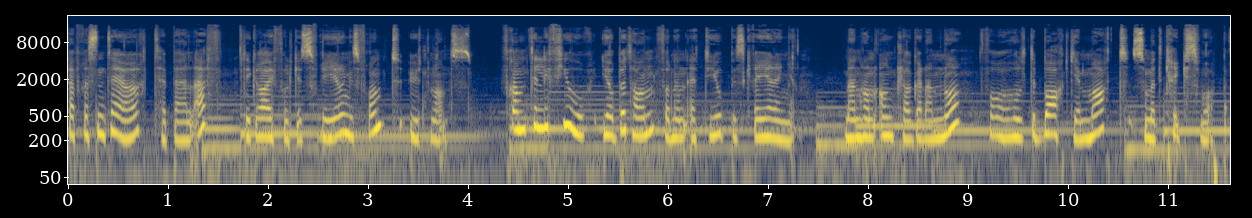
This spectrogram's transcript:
representerer TPLF, Tigray-folkets frigjøringsfront, utenlands. Frem til i fjor jobbet han for den etiopiske regjeringen, men han anklager dem nå for å ha holdt tilbake mat som et krigsvåpen.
